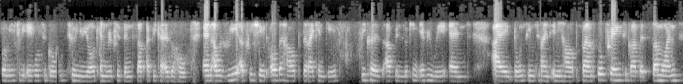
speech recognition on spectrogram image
for me to be able to go to New York and represent South Africa as a whole. And I would really appreciate all the help that I can get because I've been looking everywhere and I don't seem to find any help. But I'm still praying to God that someone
